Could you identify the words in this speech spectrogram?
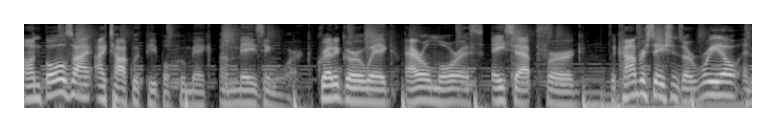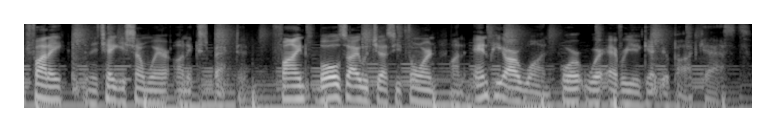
On Bullseye, I talk with people who make amazing work. Greta Gerwig, Errol Morris, ASAP Ferg. The conversations are real and funny, and they take you somewhere unexpected. Find Bullseye with Jesse Thorne on NPR One or wherever you get your podcasts.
